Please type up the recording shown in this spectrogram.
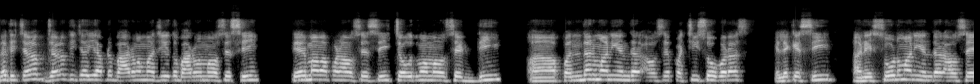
નથી. ચલો, ઝડપથી જઈએ આપણે બારમામાં જઈએ, તો બારમામાં આવશે સી તેરમામાં પણ આવશે સી ચૌદમામાં આવશે ડી પંદરમાની અંદર આવશે પચીસો વર્ષ એટલે કે સી અને સોળમાની અંદર આવશે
